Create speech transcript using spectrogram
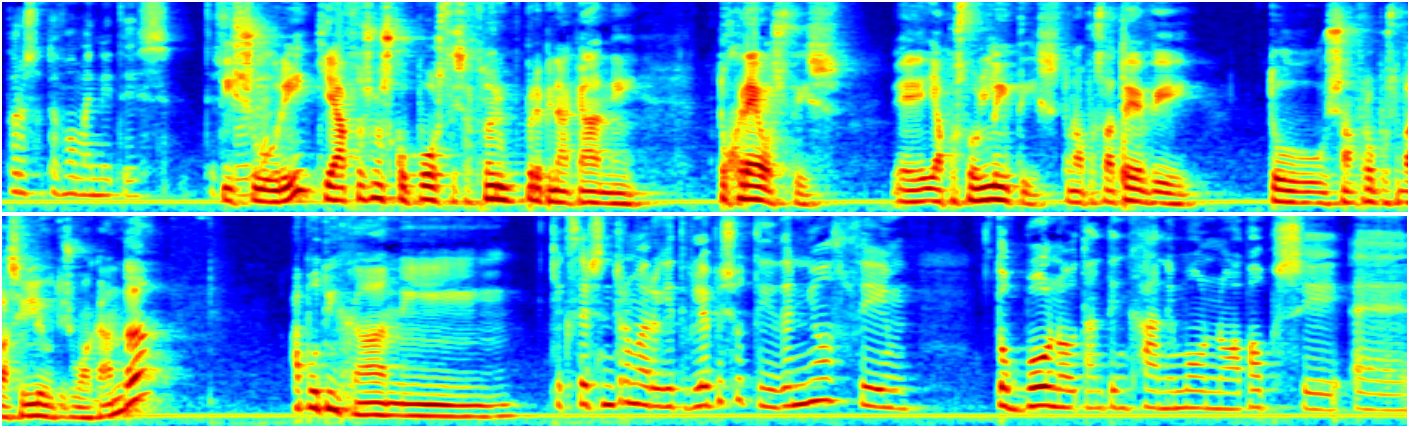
Προστατευόμενη της. της Σούρη και αυτός είναι ο σκοπός της, αυτό είναι που πρέπει να κάνει, το χρέος της, ε, η αποστολή της, το να προστατεύει τους ανθρώπους του βασιλείου της Ουακάντα, αποτυγχάνει. Και ξέρεις, είναι τρομερό γιατί βλέπεις ότι δεν νιώθει τον πόνο όταν την χάνει μόνο από άποψη ε,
